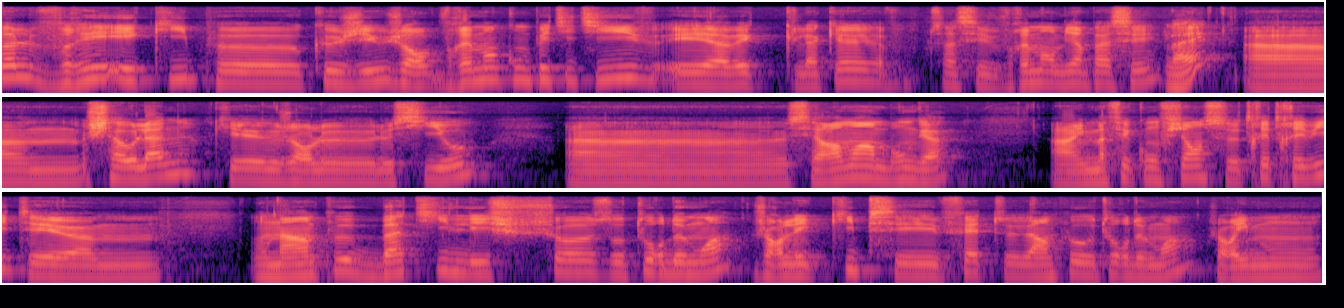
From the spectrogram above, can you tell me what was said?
seule vraie équipe euh, que j'ai eue, genre vraiment compétitive et avec laquelle ça s'est vraiment bien passé. Ouais. Euh, Shaolan, qui est genre le, le CEO, euh, c'est vraiment un bon gars. Alors, il m'a fait confiance très très vite et euh, on a un peu bâti les choses autour de moi. Genre l'équipe s'est faite un peu autour de moi. Genre ils m'ont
